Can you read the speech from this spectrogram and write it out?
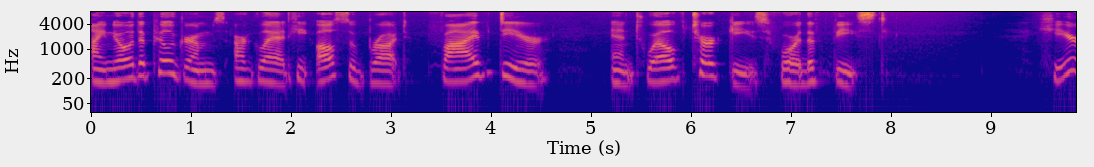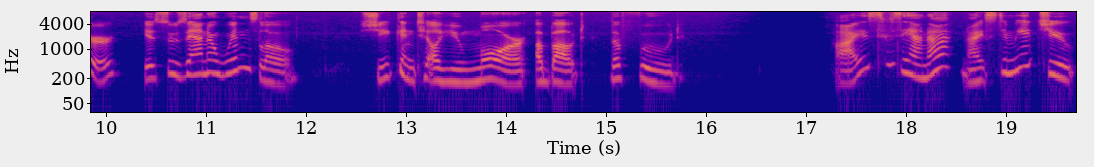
I know the pilgrims are glad he also brought five deer and twelve turkeys for the feast. Here is Susanna Winslow. She can tell you more about the food. Hi, Susanna. Nice to meet you.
